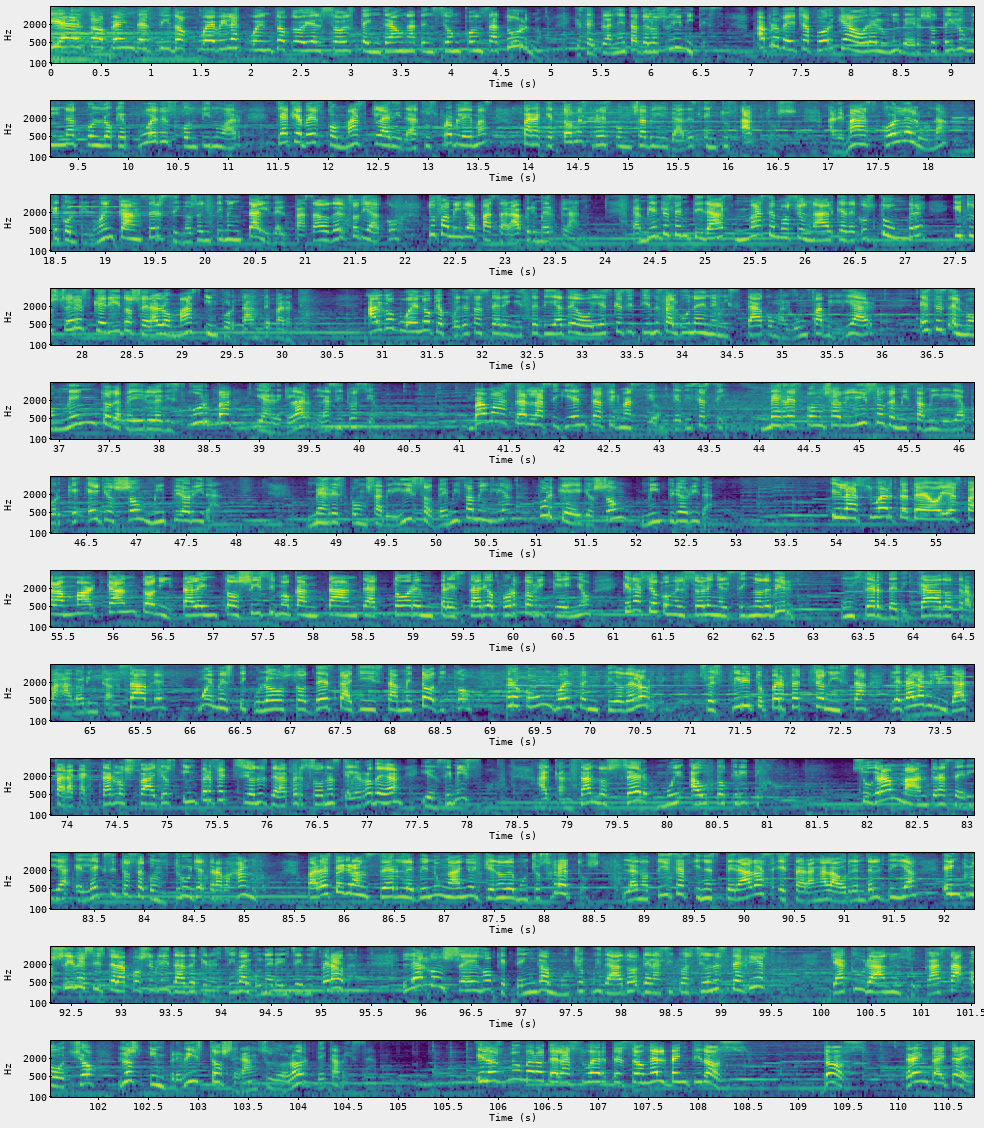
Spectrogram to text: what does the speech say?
Bienvenido jueves y les cuento que hoy el Sol tendrá una tensión con Saturno, que es el planeta de los límites. Aprovecha porque ahora el universo te ilumina con lo que puedes continuar, ya que ves con más claridad tus problemas para que tomes responsabilidades en tus actos. Además, con la luna, que continúa en cáncer, signo sentimental y del pasado del zodiaco, tu familia pasará a primer plano. También te sentirás más emocional que de costumbre y tus seres queridos será lo más importante para ti. Algo bueno que puedes hacer en este día de hoy es que si tienes alguna enemistad con algún familiar, este es el momento de pedirle disculpa y arreglar la situación. Vamos a hacer la siguiente afirmación que dice así. Me responsabilizo de mi familia porque ellos son mi prioridad. Me responsabilizo de mi familia porque ellos son mi prioridad. Y la suerte de hoy es para Mark Anthony, talentosísimo cantante, actor, empresario puertorriqueño que nació con el sol en el signo de Virgo. Un ser dedicado, trabajador incansable, muy meticuloso, detallista, metódico, pero con un buen sentido del orden. Su espíritu perfeccionista le da la habilidad para captar los fallos imperfecciones de las personas que le rodean y en sí mismo, alcanzando ser muy autocrítico. Su gran mantra sería el éxito se construye trabajando. Para este gran ser le viene un año lleno de muchos retos. Las noticias inesperadas estarán a la orden del día e inclusive existe la posibilidad de que reciba alguna herencia inesperada. Le aconsejo que tenga mucho cuidado de las situaciones de riesgo ya que Urano en su casa 8, los imprevistos serán su dolor de cabeza. Y los números de la suerte son el 22, 2, 33,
